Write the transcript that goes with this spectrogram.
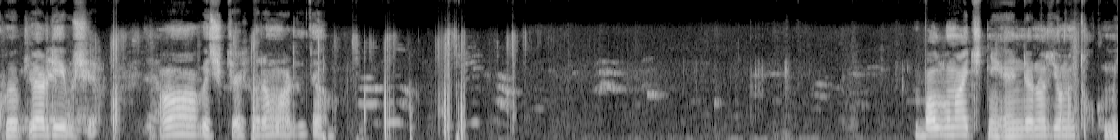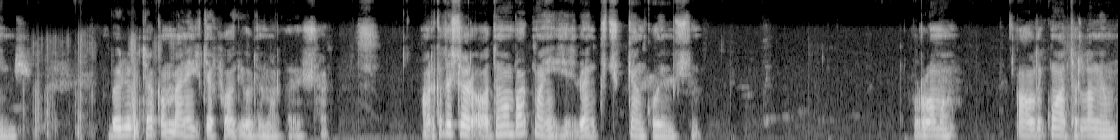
Kulüpler diye bir şey. Aa Beşiktaş falan vardı da. Bal United ne? Endonezya'nın takımıymış. Böyle bir takım ben ilk defa gördüm arkadaşlar. Arkadaşlar adıma bakmayın siz ben küçükken koymuştum. Roma. Aldık mı hatırlamıyorum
